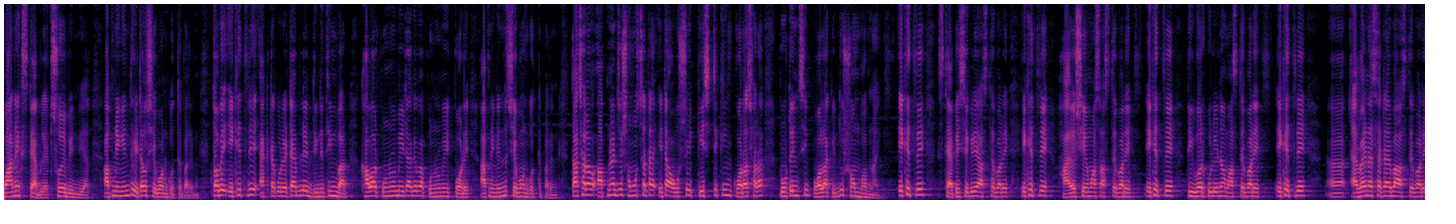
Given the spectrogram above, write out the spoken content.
one X tablet, Schwabe ইন্ডিয়ার। আপনি কিন্তু এটাও সেবন করতে পারেন। তবে এক্ষেত্রে একটা করে ট্যাবলেট দিনে তিনবার, খাওয়ার পনেরো মিনিট আগে বা পনেরো মিনিট পরে আপনি কিন্তু সেবন করতে পারেন। তাছাড়াও আপনার যে সমস্যাটা, এটা অবশ্যই কেস টেকিং করা ছাড়া পোটেন্সি বলা কিন্তু সম্ভব নয়। এক্ষেত্রে স্ট্যাপিসেগ্রি আসতে পারে, এক্ষেত্রে হায়োসিয়ামাস আসতে পারে, এক্ষেত্রে টিউবারকুলিনাম আসতে পারে, এক্ষেত্রে অ্যাভেনাস অ্যাটাইবা আসতে পারে,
